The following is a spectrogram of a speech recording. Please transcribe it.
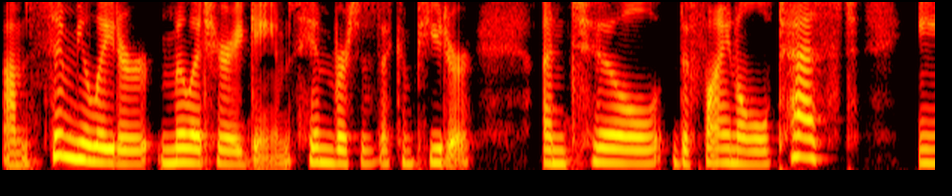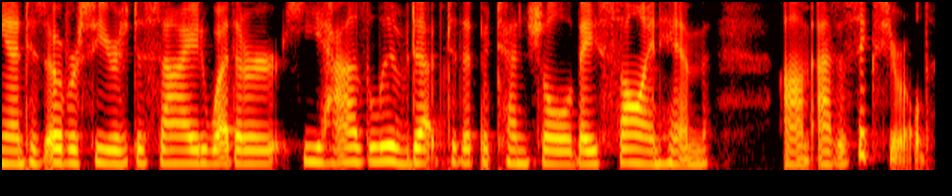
um, simulator military games, him versus the computer, until the final test and his overseers decide whether he has lived up to the potential they saw in him um, as a six year old.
